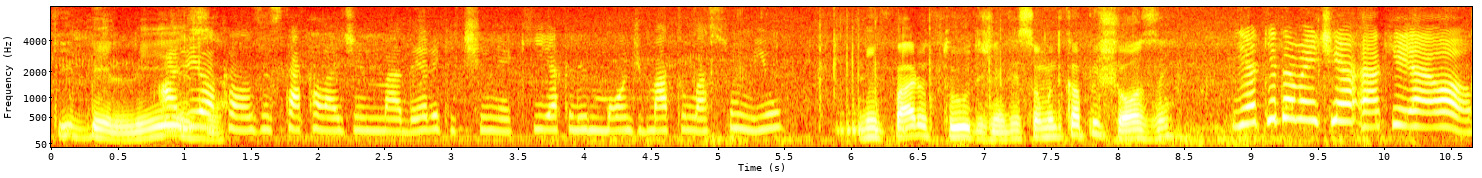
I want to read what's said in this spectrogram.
Que beleza. Ali, ó, aquelas estacas lá de madeira que tinha aqui, aquele monte de mato lá sumiu. Limparam tudo, gente. Eles são muito caprichosos, hein? E aqui também tinha, aqui, é, ó,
